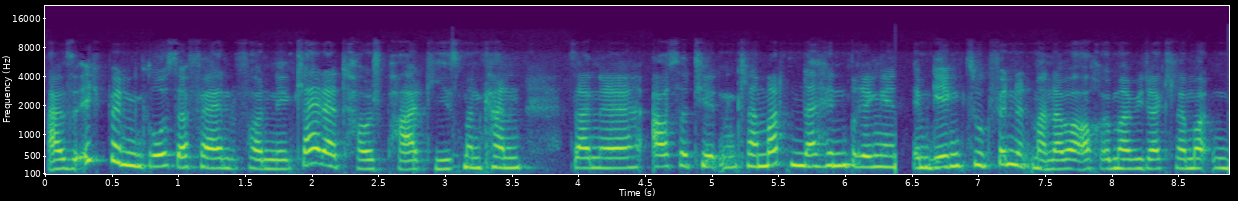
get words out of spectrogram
Also ich bin ein großer Fan von den Kleidertauschpartys. Man kann seine aussortierten Klamotten dahin bringen. Im Gegenzug findet man aber auch immer wieder Klamotten.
